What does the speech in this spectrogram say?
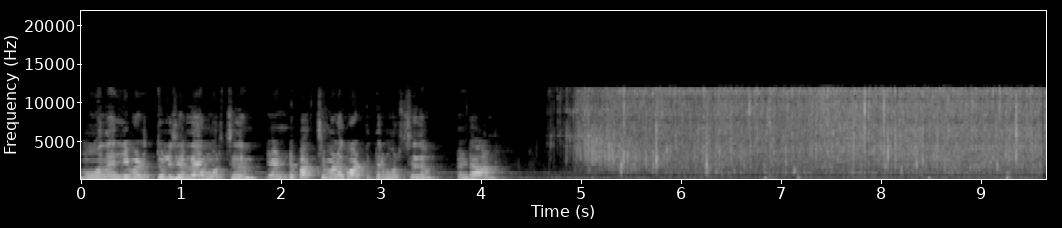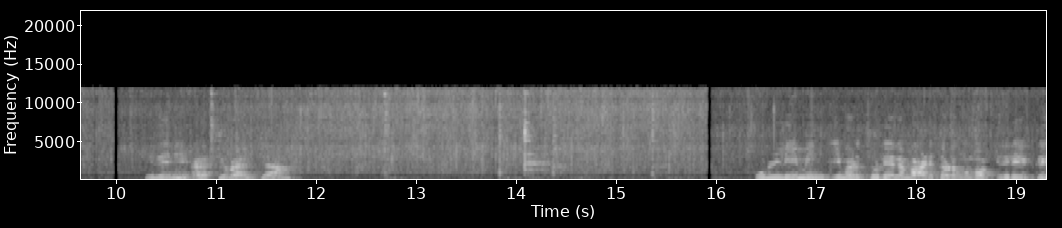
മൂന്നല്ലി വെളുത്തുള്ളി ചെറുതായി മുറിച്ചതും രണ്ട് പച്ചമുളക് വട്ടത്തിൽ മുറിച്ചതും ഇടാം. ഇതിനി ഇളക്കി വഴറ്റാം. ഉള്ളിയും ഇഞ്ചിയും വെളുത്തുള്ളിയും എല്ലാം വാടി തുടങ്ങുമ്പോൾ ഇതിലേക്ക്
